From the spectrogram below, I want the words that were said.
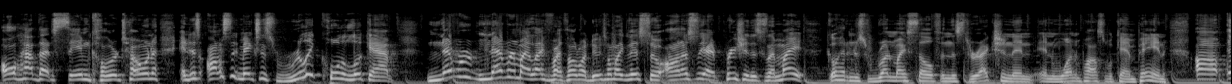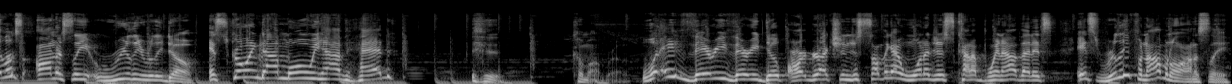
all have that same color tone. And just honestly makes this really cool to look at. Never never in my life have i thought about doing something like this. So honestly i appreciate this because i might go ahead and just run myself in this direction in in one possible campaign. Uh, it looks honestly really really dope. And scrolling down more we have head come on bro. What a very very dope art direction. Just something i want to just kind of point out that it's it's really phenomenal honestly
